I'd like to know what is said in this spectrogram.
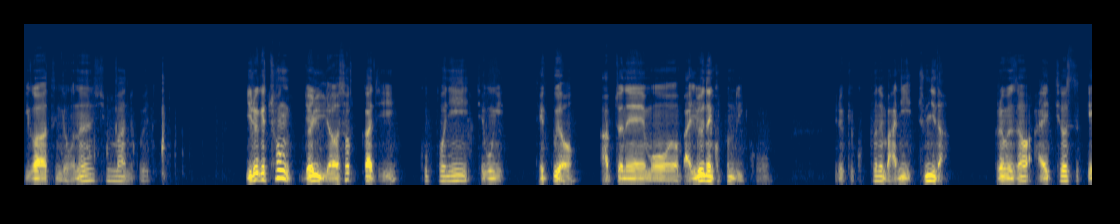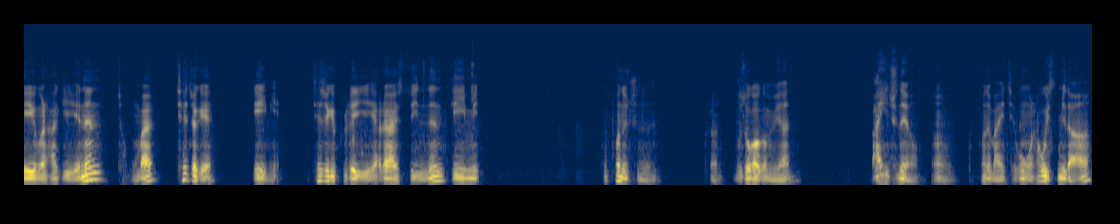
이거 같은 경우는 10만 골드. 이렇게 총 16가지 쿠폰이 제공이 됐고요. 앞전에 뭐 만료된 쿠폰도 있고 이렇게 쿠폰을 많이 줍니다. 그러면서 알티어스 게임을 하기에는 정말 최적의 게임이 최적의 플레이를 할 수 있는 게임이 쿠폰을 주는 그런 무소가금을 위한 많이 주네요. 어, 쿠폰을 많이 제공을 하고 있습니다.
